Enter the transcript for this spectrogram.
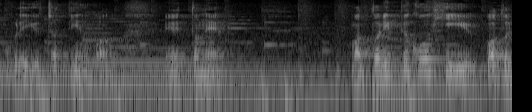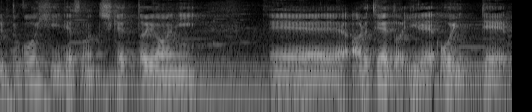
ん、これ言っちゃっていいのかな。えー、っとね、まあ、ドリップコーヒーはドリップコーヒーでそのチケット用に、えー、ある程度入れおいて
